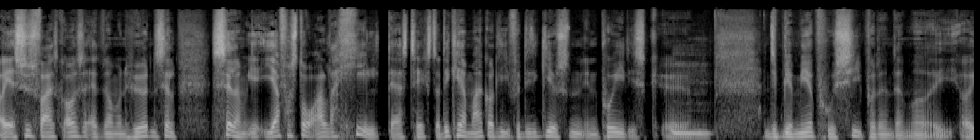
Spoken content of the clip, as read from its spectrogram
Og jeg synes faktisk også, at når man hører den, selv, selvom jeg, jeg forstår aldrig helt deres tekster, det kan jeg meget godt lide, for det giver sådan en poetisk... Øh, mm. Det bliver mere poesi på den der måde, og,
